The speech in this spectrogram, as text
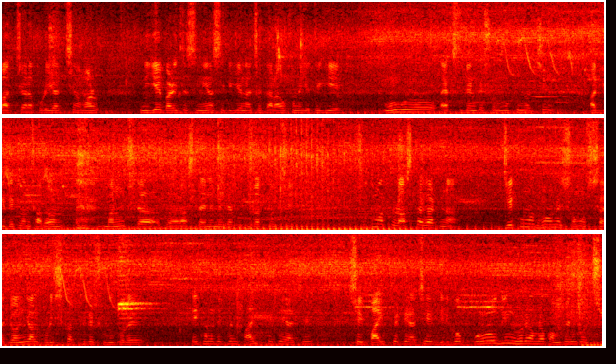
বাচ্চারা পড়ে যাচ্ছে। আমার নিজের বাড়িতে সিনিয়র সিটিজেন আছে তারা ওখানে যেতে গিয়ে মুড়মুড়ো অ্যাক্সিডেন্টের সম্মুখীন হচ্ছেন আজকে দেখলাম সাধারণ মানুষরা রাস্তায় নেমে এটা প্রতিবাদ করছে। শুধুমাত্র রাস্তাঘাট না যে কোনো ধরনের সমস্যা, জঞ্জাল পরিষ্কার থেকে শুরু করে, এখানে দেখবেন পাইপ ফেটে আছে। সেই পাইপ ফেটে আছে, দীর্ঘ পনেরো দিন ধরে আমরা কমপ্লেন করছি।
